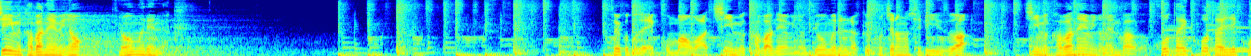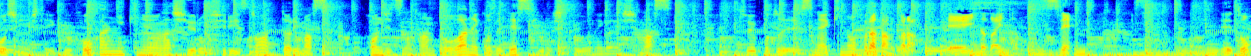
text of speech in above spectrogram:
チームカバネミの業務連絡。ということでこんばんは。チームカバネミの業務連絡。こちらのシリーズはチームカバネミのメンバーが交代交代で更新していく交換日記のような収録シリーズとなっております。本日の担当は猫背です。よろしくお願いします。ということでですね昨日フラタンから、えーいただいたのですね。えっ、と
